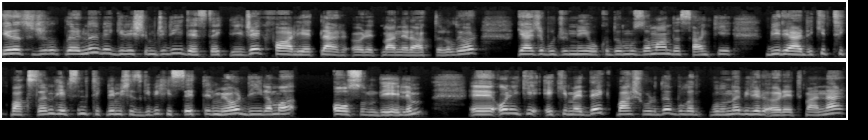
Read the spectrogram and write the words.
yaratıcılıklarını ve girişimciliği destekleyecek faaliyetler öğretmenlere aktarılıyor. Gerçi bu cümleyi okuduğumuz zaman da sanki bir yerdeki tick box'ların hepsini tiklemişiz gibi hissettirmiyor değil ama olsun diyelim. E, 12 Ekim'e dek başvuruda bulunabilir öğretmenler.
